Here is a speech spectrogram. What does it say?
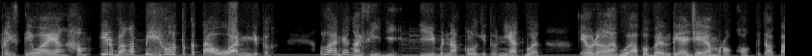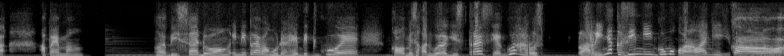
peristiwa yang hampir banget nih lo tuh ketahuan gitu. Lo ada gak sih di di benak lo gitu niat buat ya udahlah gue apa berhenti aja ya merokok gitu apa apa emang nggak bisa dong? Ini tuh emang udah habit gue. Kalau misalkan gue lagi stres ya gue harus larinya ke sini gue mau ke mana lagi gitu. Kalau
